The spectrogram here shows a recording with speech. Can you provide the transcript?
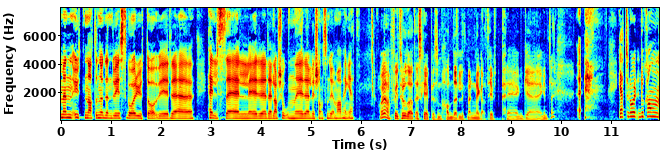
Men uten at det nødvendigvis går utover eh, helse eller relasjoner eller sånn som du gjør med avhengighet. Å ja, for vi trodde at escapism hadde et litt mer negativt preg, eh, egentlig. Jeg tror du kan,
